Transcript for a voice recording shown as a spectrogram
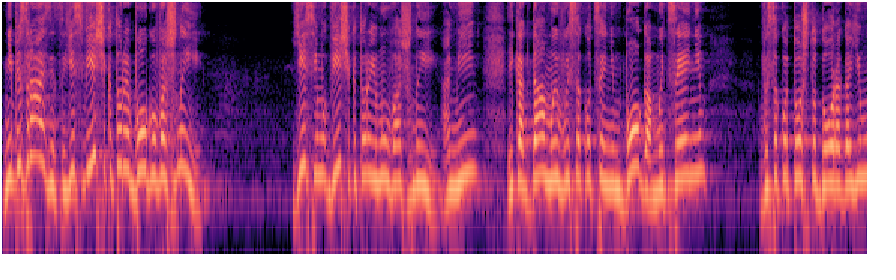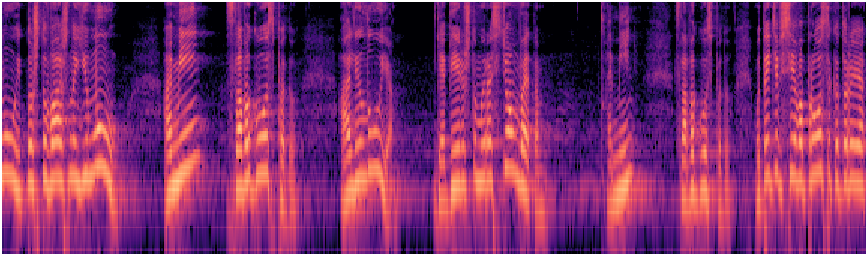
Не без разницы. Есть вещи, которые Богу важны. Есть ему вещи, которые ему важны. Аминь. И когда мы высоко ценим Бога, мы ценим высоко то, что дорого Ему, и то, что важно Ему. Аминь. Слава Господу. Аллилуйя. Я верю, что мы растем в этом. Аминь. Слава Господу. Вот эти все вопросы, которые...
